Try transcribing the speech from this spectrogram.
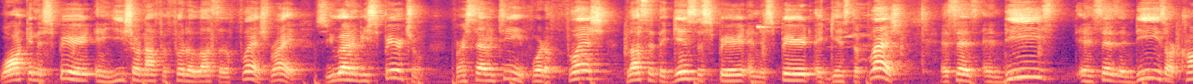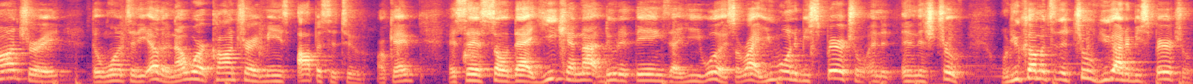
walk in the spirit, and ye shall not fulfill the lust of the flesh. Right. So you got to be spiritual. Verse 17, for the flesh lusteth against the spirit, and the spirit against the flesh. It says, and these, it says, and these are contrary the one to the other. Now, word contrary means opposite to. Okay, it says so that ye cannot do the things that ye would. So, right, you want to be spiritual in the, in this truth. When you come into the truth, you got to be spiritual.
